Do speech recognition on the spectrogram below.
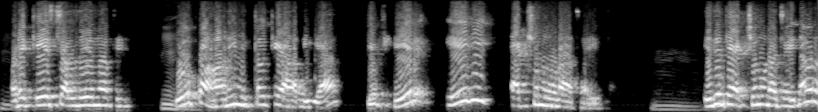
ਬੜੇ ਕੇਸ ਚੱਲਦੇ ਇਹਨਾਂ ਤੇ। ਹੂੰ, ਜੋ ਕਹਾਣੀ ਨਿਕਲ ਕੇ ਆ ਰਹੀ ਆ ਕਿ ਫਿਰ ਇਹ ਵੀ ਐਕਸ਼ਨ ਹੋਣਾ ਚਾਹੀਦਾ। ਹੂੰ, ਇਹਦੇ ਤੇ ਐਕਸ਼ਨ ਹੋਣਾ ਚਾਹੀਦਾ ਔਰ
